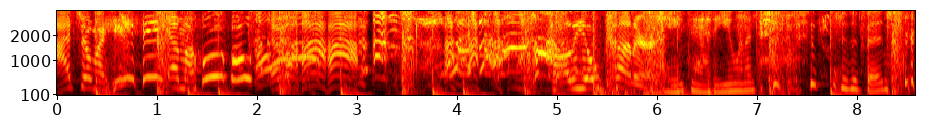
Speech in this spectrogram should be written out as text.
I'd show my hee hee and my hoo hoo and my ha ha. Holly O'Connor. Hey, Daddy, you want to take this to the bedroom?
